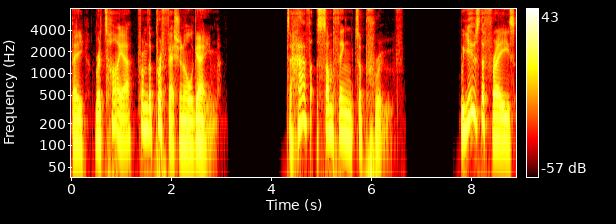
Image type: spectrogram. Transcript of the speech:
They retire from the professional game. To have something to prove. We use the phrase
